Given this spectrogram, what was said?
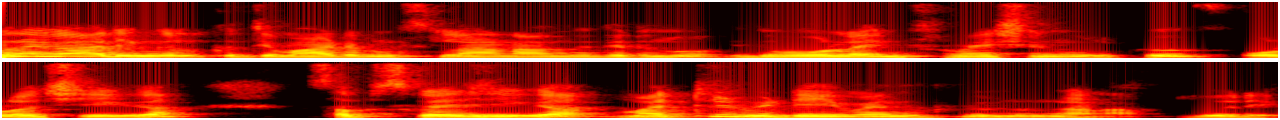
പറഞ്ഞ കാര്യങ്ങൾ കൃത്യമായിട്ട് മനസ്സിലാണെന്ന് കരുതുന്നു. ഇതുപോലുള്ള ഇൻഫർമേഷനുകൾക്ക് ഫോളോ ചെയ്യുക സബ്സ്ക്രൈബ് ചെയ്യുക. മറ്റൊരു വീഡിയോയുമായി നമുക്ക് വീണ്ടും കാണാം. ഇതുവരെ.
